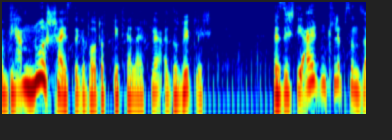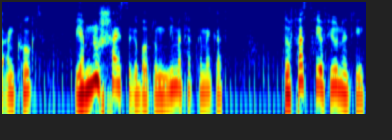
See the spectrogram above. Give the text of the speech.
Und wir haben nur Scheiße gebaut auf GTA Live, ne? Also wirklich. Wer sich die alten Clips und so anguckt, wir haben nur Scheiße gebaut und niemand hat gemeckert. So fast wie auf Unity.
